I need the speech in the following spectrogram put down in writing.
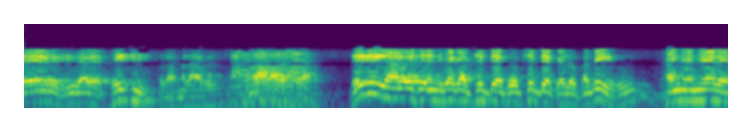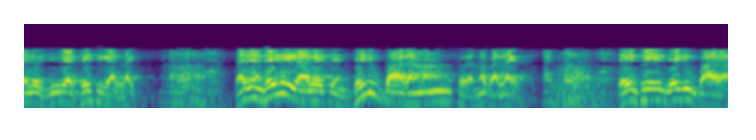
တယ်လို့ယူရတဲ့ဒိဋ္ဌိဆိုတာမလားဘူးမှန်ပါပါဗျာဒိဋ္ဌိလာလို့ရှိရင်ဒီဘက်ကဖြစ်ပြကိုဖြစ်ပြကြလို့မသိဘူးခိုင်နေမြဲတယ်လို့ယူတဲ့ဒိဋ္ဌိကလိုက်ဒါကြောင့်ဒိဋ္ဌိလာလို့ရှိရင်ဒိဋ္ဌုပါဒံဆိုတာနောက်ကလိုက်တာဒိဋ္ဌိဒိဋ္ဌုပါဒံ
